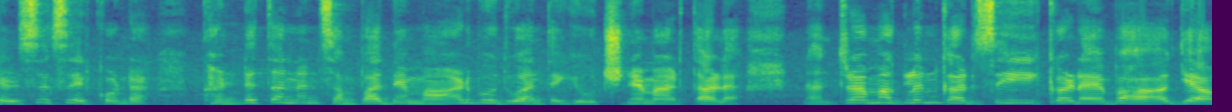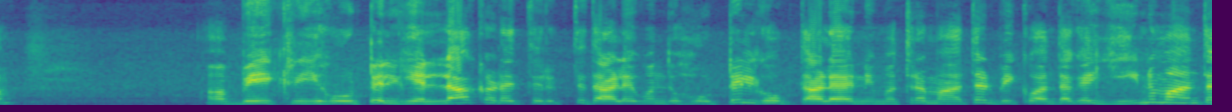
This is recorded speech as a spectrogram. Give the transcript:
ಕೆಲ್ಸಕ್ಕೆ ಸೇರಿಕೊಂಡ್ರೆ ಖಂಡಿತ ನಾನು ಸಂಪಾದನೆ ಮಾಡ್ಬೋದು ಅಂತ ಯೋಚನೆ ಮಾಡ್ತಾಳೆ. ನಂತರ ಮಗಳನ್ನ ಕರೆಸಿ ಈ ಕಡೆ ಭಾಗ್ಯ. ಬೇಕ್ರಿ ಹೋಟೆಲ್ ಎಲ್ಲ ಕಡೆ ತಿರುಗ್ತಿದ್ದಾಳೆ. ಒಂದು ಹೋಟೆಲ್ಗೆ ಹೋಗ್ತಾಳೆ. ನಿಮ್ಮ ಹತ್ರ ಮಾತಾಡಬೇಕು ಅಂದಾಗ ಏನಮ್ಮ ಅಂತ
